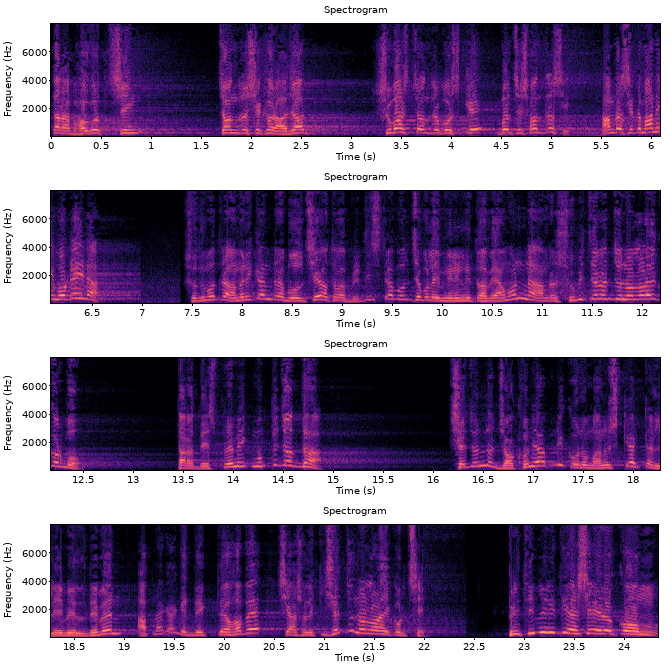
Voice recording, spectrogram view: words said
তারা ভগৎ সিং, চন্দ্রশেখর আজাদ সুভাষচন্দ্র বোসকে বলছে সন্ত্রাসী। আমরা সেটা মানি মোটেই না। শুধুমাত্র আমেরিকানরা বলছে অথবা ব্রিটিশরা বলছে বলে মেনে নিতে হবে এমন না, আমরা সুবিচারের জন্য লড়াই করব। তারা দেশপ্রেমিক মুক্তিযোদ্ধা। সেজন্য যখনই আপনি কোনো মানুষকে একটা লেবেল দেবেন, আপনাকে আগে দেখতে হবে সে আসলে কিসের জন্য লড়াই করছে। পৃথিবীর ইতিহাসে এরকম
